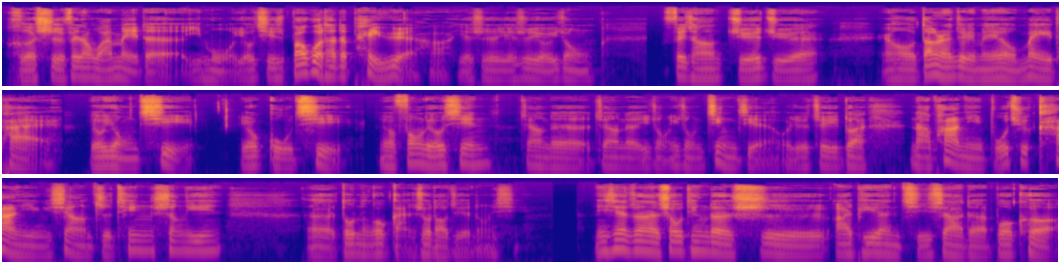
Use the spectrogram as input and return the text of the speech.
合适、非常完美的一幕，尤其是包括它的配乐哈，也是也是有一种非常决绝，然后当然这里面也有媚态、有勇气、有骨气、有风流心这样的这样的一种一种境界。我觉得这一段，哪怕你不去看影像，只听声音。呃，都能够感受到这些东西。您现在正在收听的是 IPN 旗下的播客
